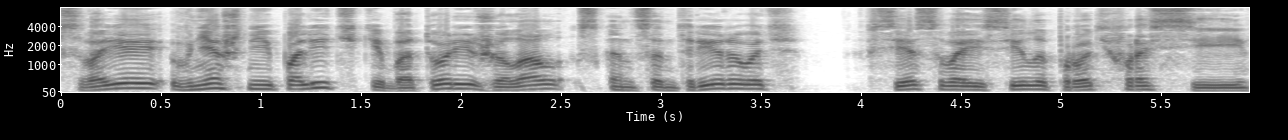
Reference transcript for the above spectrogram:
В своей внешней политике Баторий желал сконцентрировать все свои силы против России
